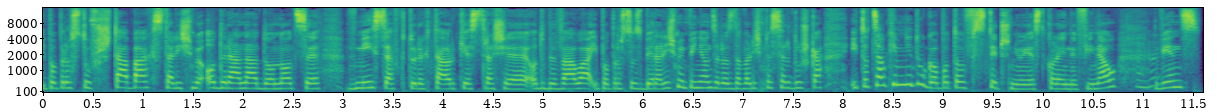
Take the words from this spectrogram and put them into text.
i po prostu w sztabach staliśmy od rana do nocy w miejscach, w których ta orkiestra się odbywała i po prostu zbieraliśmy pieniądze, rozdawaliśmy serduszka i to całkiem niedługo, bo to w styczniu jest kolejny finał, mhm. więc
